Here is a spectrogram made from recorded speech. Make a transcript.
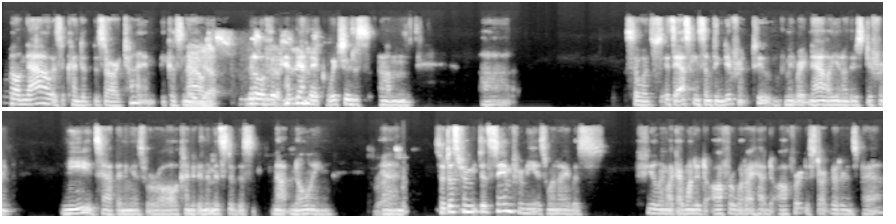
Well, now is a kind of bizarre time because oh, now oh, yes. the middle of the yes. pandemic, which is um, uh, so it's it's asking something different too. I mean, right now, you know, there's different needs happening as we're all kind of in the midst of this not knowing, right. and so just for me, the same for me as when I was feeling like I wanted to offer what I had to offer to start Veterans Path.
